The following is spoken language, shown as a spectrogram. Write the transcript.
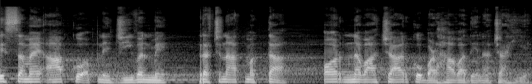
इस समय आपको अपने जीवन में रचनात्मकता और नवाचार को बढ़ावा देना चाहिए,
